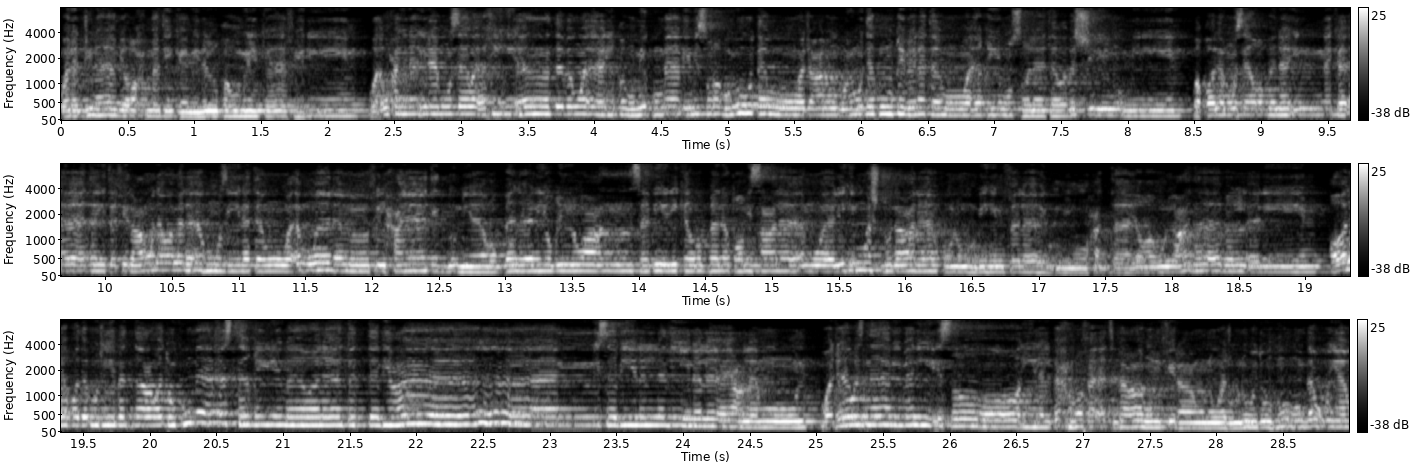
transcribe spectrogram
ونجنا برحمتك من القوم الكافرين. الكافرين. وأوحينا إلى موسى وأخيه أن تبوأ لقومكما بمصر بيوتا واجعلوا بيوتكم قبلة وأقيموا الصلاة وبشر المؤمنين. وقال موسى ربنا إنك آتيت فرعون وملأه زينة وأموالا في الحياة الدنيا. ربنا ليضلوا عن سبيلك. ربنا طمس على أموالهم واشدد على قلوبهم فلا يؤمنوا حتى يروا العذاب الأليم. قال قد أجيبت دعوتكما فاستقيما ولا تتبعان سبيل الذين لا يعلمون. وجاوزنا ببني إسرائيل البحر فأتبعهم فرعون وجنوده بغيا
